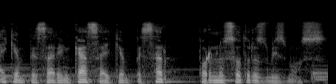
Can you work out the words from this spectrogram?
hay que empezar en casa, hay que empezar por nosotros mismos.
